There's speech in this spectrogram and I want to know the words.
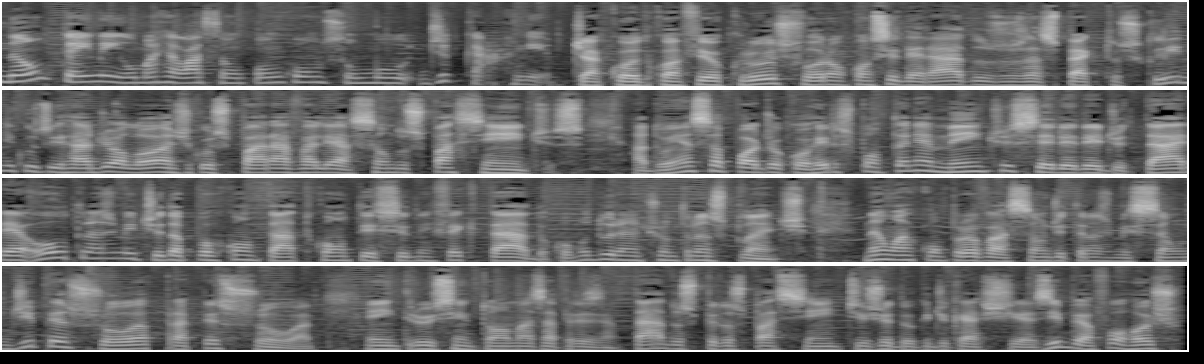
não tem nenhuma relação com o consumo de carne. De acordo com a Fiocruz, foram considerados os aspectos clínicos e radiológicos para a avaliação dos pacientes. A doença pode ocorrer espontaneamente, ser hereditária ou transmitida por contato com o tecido infectado, como durante um transplante. Não há comprovação de transmissão de pessoa para pessoa. Entre os sintomas apresentados pelos pacientes de Duque de Caxias e Belfor Roxo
